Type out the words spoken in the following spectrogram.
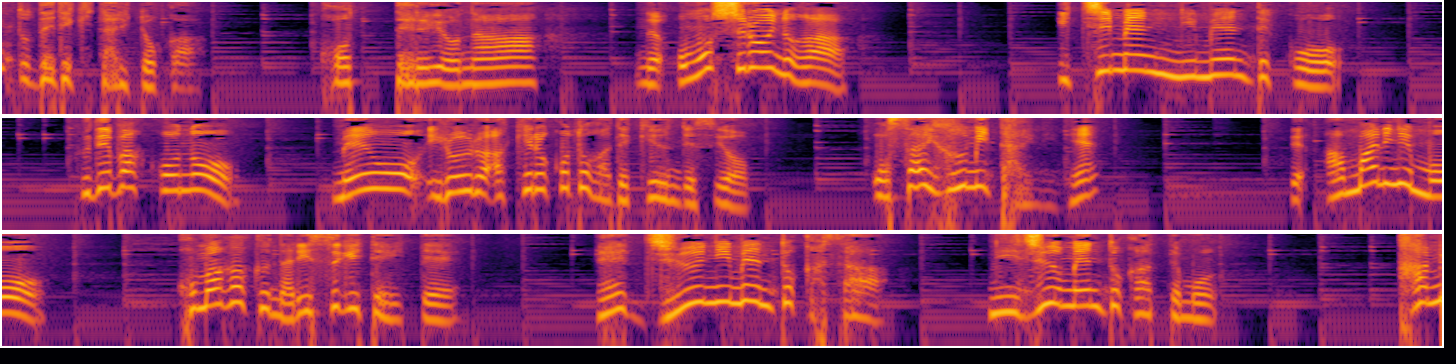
ーンと出てきたりとか、凝ってるよなね、面白いのが、一面二面でこう、筆箱の面をいろいろ開けることができるんですよ。お財布みたいにね。で、あまりにも細かくなりすぎていて、え、12面とかさ、20面とかあっても、紙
